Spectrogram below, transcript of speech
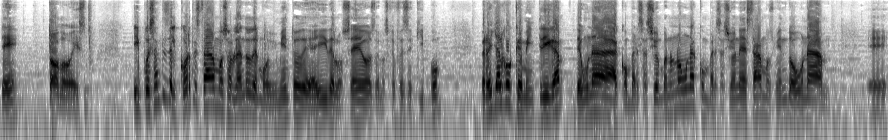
de todo esto. Y pues antes del corte estábamos hablando del movimiento de ahí, de los CEOs, de los jefes de equipo. Pero hay algo que me intriga de una conversación, bueno, no una conversación, estábamos viendo una, eh,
